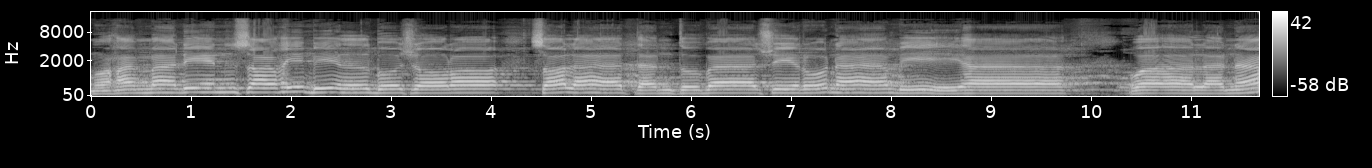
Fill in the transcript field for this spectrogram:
Muhammadin sahibil busyara salatan tubashiruna biha wa alana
